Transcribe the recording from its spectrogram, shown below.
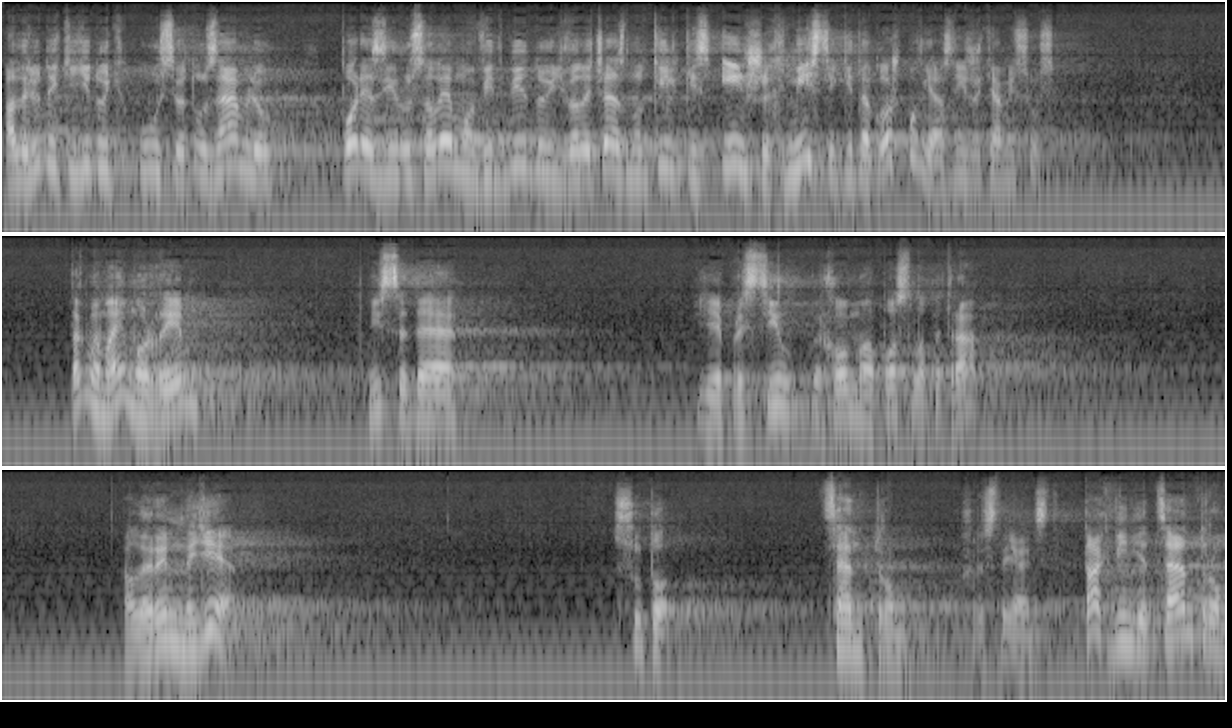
Але люди, які їдуть у святу землю, поряд з Єрусалимом відвідують величезну кількість інших місць, які також пов'язані з життям Ісуса. Так ми маємо Рим, місце, де є престіл Верховного апостола Петра. Але Рим не є суто центром християнства. Так, він є центром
